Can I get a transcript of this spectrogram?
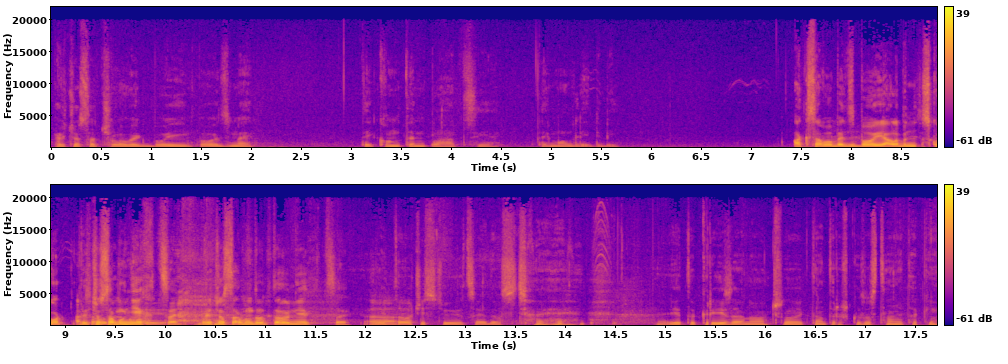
Prečo sa človek bojí, povedzme, tej kontemplácie, tej modlitby? Ak sa vôbec bojí, alebo skôr, Ak prečo sa, sa mu bojí. nechce? Prečo sa mu do toho nechce? Je to očistujúce dosť. Je to kríza, no. Človek tam trošku zostane taký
